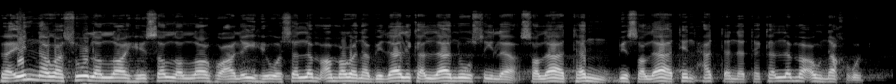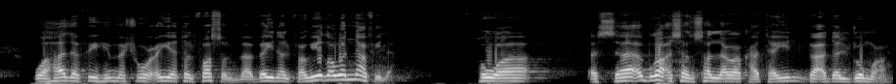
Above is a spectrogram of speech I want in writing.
فإن رسول الله صلى الله عليه وسلم أمرنا بذلك أن لا نوصل صلاة بصلاة حتى نتكلم أو نخرج. وهذا فيه مشروعية الفصل ما بين الفريضة والنافلة. هو السائب رأسا صلى ركعتين بعد الجمعة.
